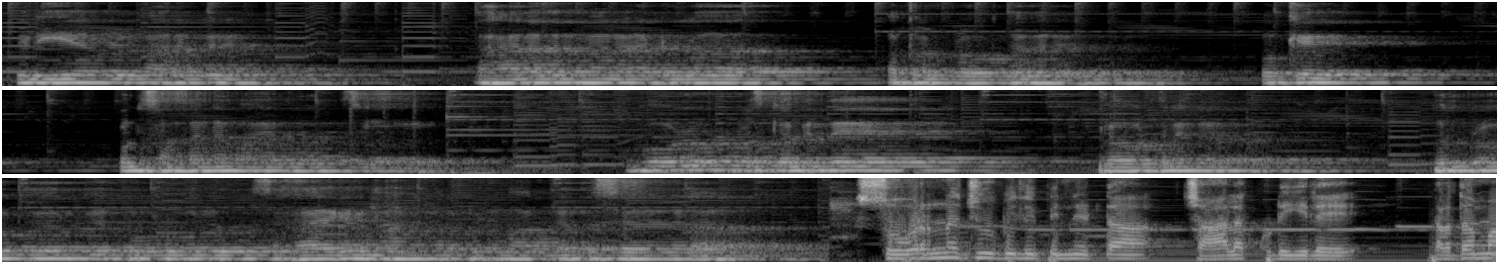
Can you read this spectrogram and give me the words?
വലിയ ഒരു പാരമ്പര്യം. മഹാനതന്മാരായിട്ടുള്ള പത്രപ്രവർത്തകർ ഒക്കെ കൊണ്ട് സമ്പന്നമായ പ്രസ് ഇപ്പോഴും പ്രസ് ക്ലബിന്റെ പ്രവർത്തനങ്ങൾ പൊതുപ്രവർത്തകർക്ക് എപ്പോഴും ഒരു സഹായകരമാണ് പലപ്പോഴും മാർഗദർശകങ്ങളാണ്. സുവർണ ജൂബിലി പിന്നിട്ട ചാലക്കുടിയിലെ പ്രഥമ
